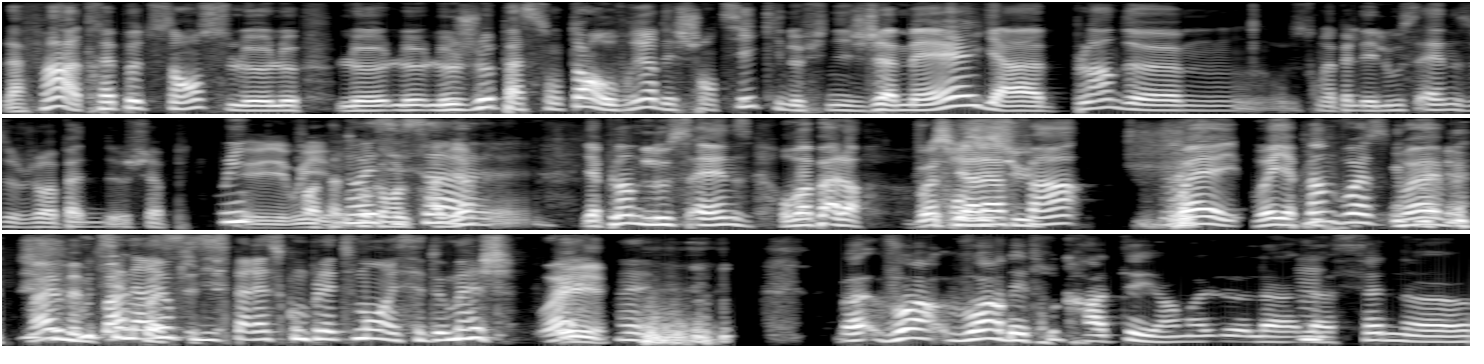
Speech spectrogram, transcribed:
la fin a très peu de sens. Le, le, le, le- jeu passe son temps à ouvrir des chantiers qui ne finissent jamais. Il y a plein de hum, ce qu'on appelle des loose ends. J'aurais pas de, pas, Oui. Oui, saurais pas trop ouais, comment ça. euh, Il y a plein de loose ends. On va pas alors. Puis à la fin, ouais, ouais, il y a plein de voix. Ouais, ouais, même beaucoup de pas, scénarios qui disparaissent complètement et c'est dommage. Ouais. Oui. Bah, voir, voir des trucs ratés. hein. Moi, la, Mm. la scène, euh,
